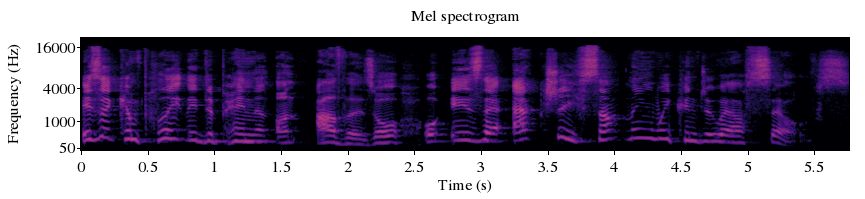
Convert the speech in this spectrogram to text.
Is it completely dependent on others, or, or is there actually something we can do ourselves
